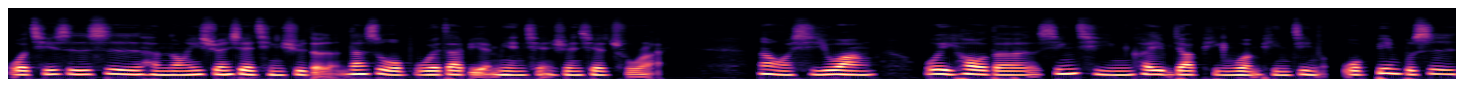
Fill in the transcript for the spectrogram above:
我其实是很容易宣泄情绪的人，但是我不会在别人面前宣泄出来。那我希望我以后的心情可以比较平稳平静。我并不是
